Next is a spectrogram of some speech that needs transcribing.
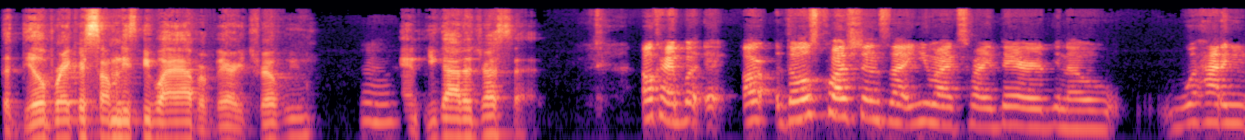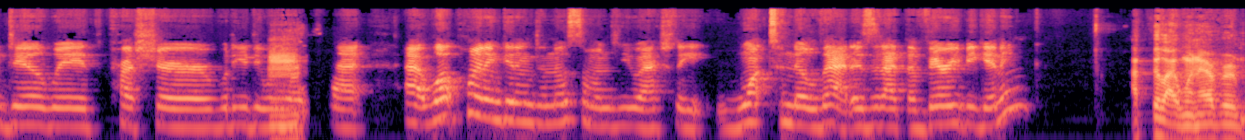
the deal breakers some of these people have are very trivial, mm-hmm. and you got to address that. Okay, but are those questions that you asked right there, you know, what, how do you deal with pressure? What do you do when mm-hmm. you're upset? At what point in getting to know someone do you actually want to know that? Is it at the very beginning? I feel like whenever,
